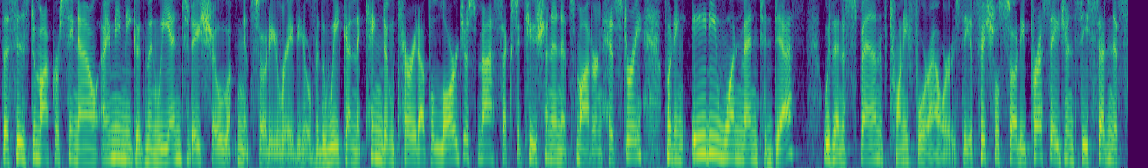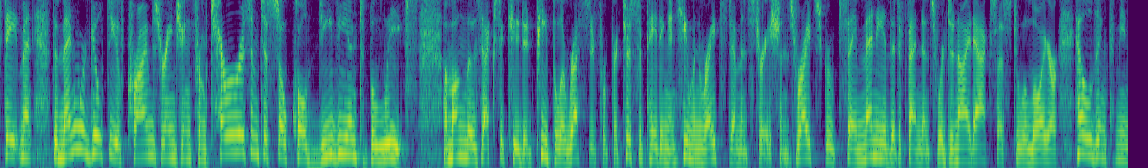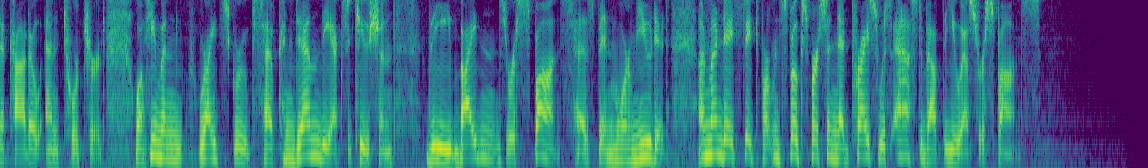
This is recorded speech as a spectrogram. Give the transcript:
This is Democracy Now! I'm Amy Goodman. We end today's show looking at Saudi Arabia. Over the weekend, the kingdom carried out the largest mass execution in its modern history, putting 81 men to death within a span of 24 hours. The official Saudi press agency said in a statement the men were guilty of crimes ranging from terrorism to so-called deviant beliefs. Among those executed, people arrested for participating in human rights demonstrations. Rights groups say many of the defendants were denied access to a lawyer, held incommunicado, and tortured. While human rights groups have condemned the execution, the Biden's response has been more muted. On Monday, State Department spokesperson Ned Price was asked about the U.S. response.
